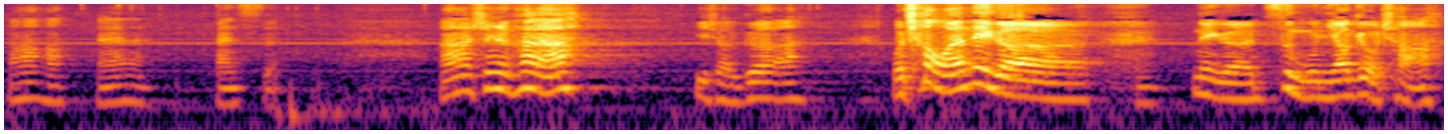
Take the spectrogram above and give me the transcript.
好好好，来来来，烦死了！啊，生日快乐啊！一首歌啊，我唱完那个那个字母，你要给我唱啊！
